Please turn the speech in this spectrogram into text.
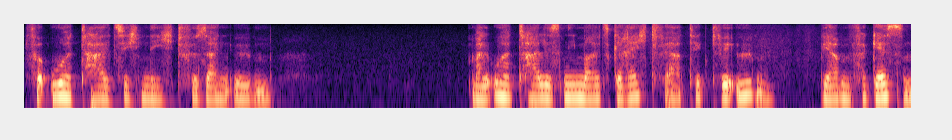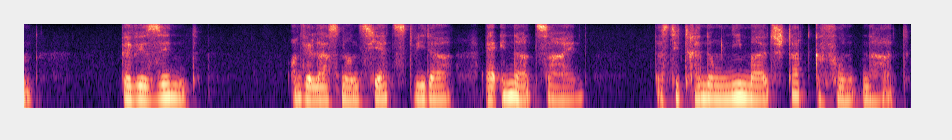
verurteilt sich nicht für sein Üben, weil Urteil ist niemals gerechtfertigt. Wir üben, wir haben vergessen, wer wir sind und wir lassen uns jetzt wieder erinnert sein, dass die Trennung niemals stattgefunden hat,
